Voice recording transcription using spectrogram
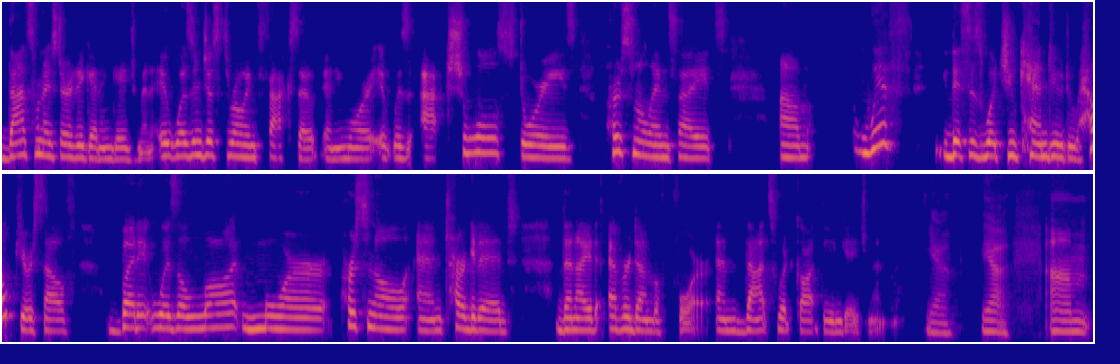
that's when I started to get engagement. It wasn't just throwing facts out anymore, it was actual stories, personal insights um, with this is what you can do to help yourself. But it was a lot more personal and targeted than I'd ever done before. And that's what got the engagement. Yeah, yeah. Um,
